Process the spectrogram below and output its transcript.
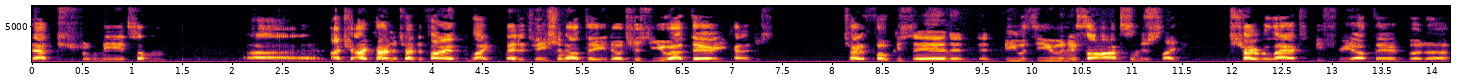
natural to me. It's something. Uh, I, I kind of tried to find like meditation out there. You know, it's just you out there. You kind of just try to focus in and, and be with you and your thoughts and just like try to relax, be free out there. But uh,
